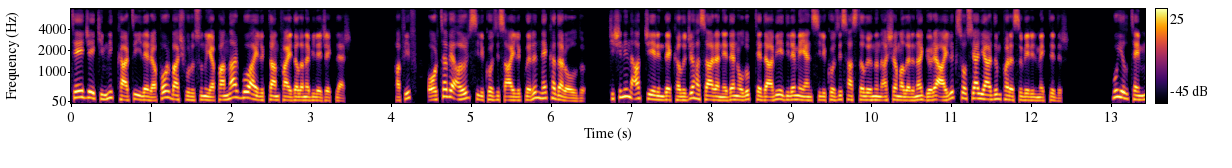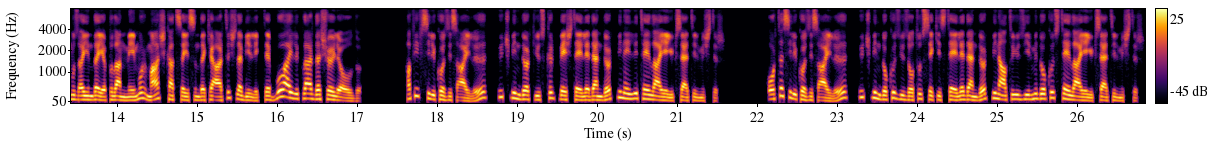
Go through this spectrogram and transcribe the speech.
TC kimlik kartı ile rapor başvurusunu yapanlar bu aylıktan faydalanabilecekler. Hafif, orta ve ağır silikozis aylıkları ne kadar oldu? Kişinin akciğerinde kalıcı hasara neden olup tedavi edilemeyen silikozis hastalığının aşamalarına göre aylık sosyal yardım parası verilmektedir. Bu yıl Temmuz ayında yapılan memur maaş katsayısındaki artışla birlikte bu aylıklar da şöyle oldu. Hafif silikozis aylığı, 3445 TL'den 4050 TL'ye yükseltilmiştir. Orta silikozis aylığı, 3938 TL'den 4629 TL'ye yükseltilmiştir.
